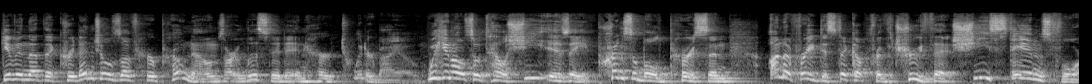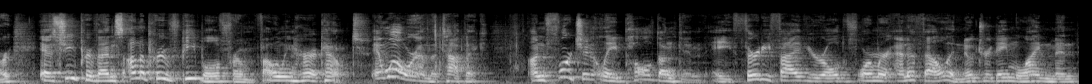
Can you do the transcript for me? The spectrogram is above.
given that the credentials of her pronouns are listed in her Twitter bio. We can also tell she is a principled person, unafraid to stick up for the truth that she stands for as she prevents unapproved people from following her account. And while we're on the topic, Unfortunately, Paul Duncan, a 35 year old former NFL and Notre Dame lineman,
